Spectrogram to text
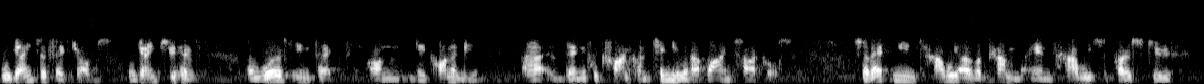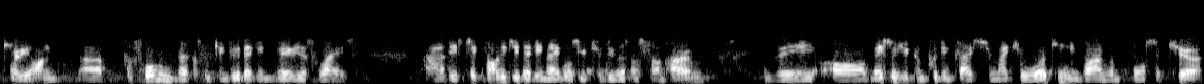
we're going to affect jobs. We're going to have a worse impact on the economy uh, than if we try and continue with our buying cycles. So that means how we overcome and how we're supposed to carry on uh, performing business, we can do that in various ways. Uh, there's technology that enables you to do business from home. There are measures you can put in place to make your working environment more secure.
